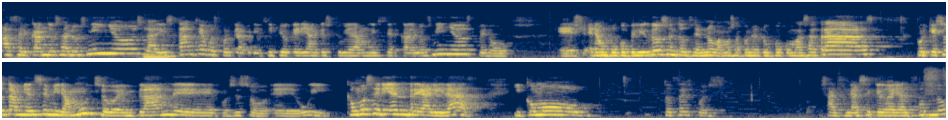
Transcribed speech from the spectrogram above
acercándose a los niños, la distancia, pues porque al principio querían que estuviera muy cerca de los niños, pero es- era un poco peligroso, entonces no, vamos a ponerlo un poco más atrás, porque eso también se mira mucho, en plan de, pues eso, eh, uy, ¿cómo sería en realidad? Y cómo, entonces, pues, o sea, al final se quedó ahí al fondo.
